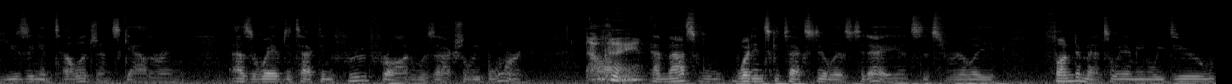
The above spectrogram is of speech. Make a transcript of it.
using intelligence gathering as a way of detecting food fraud was actually born. Um, Okay. and that's what Inscatech still is today. It's it's really fundamentally. I mean, we do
